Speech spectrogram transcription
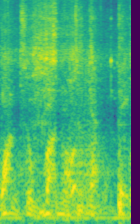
Want to run into that big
